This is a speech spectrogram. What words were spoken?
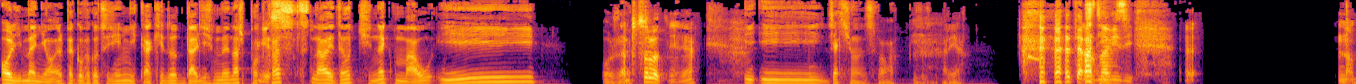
Oli Menio, LPG-owego codziennika, kiedy oddaliśmy nasz podcast yes. na jeden odcinek Mał i... Boże. Absolutnie, nie? I, i jak się nazywała? Maria. Teraz Patty. na wizji. No.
